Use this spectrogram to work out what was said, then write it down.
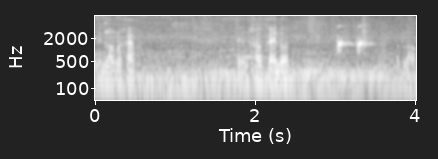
เป็นล็อกนะครับ เดินเข้าใกล้รถปลดล็อก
